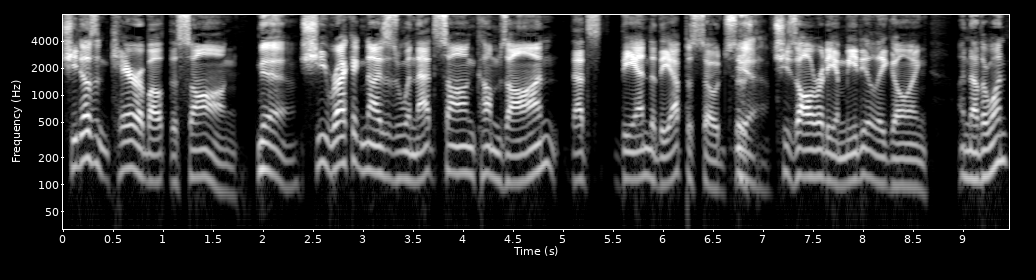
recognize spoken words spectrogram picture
she doesn't care about the song. Yeah. She recognizes when that song comes on, that's the end of the episode. So Yeah. she's already immediately going, another one?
